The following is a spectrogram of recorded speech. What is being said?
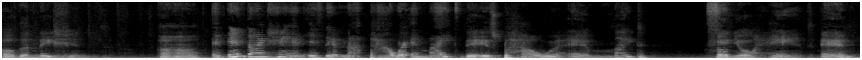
of the nations. Uh-huh. And in thine hand is there not power and might? There is power and might So, in your hand. And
